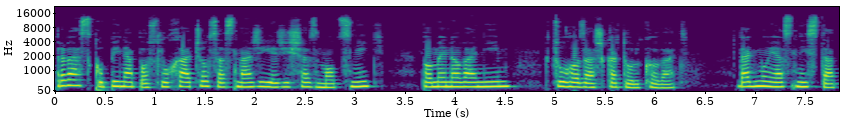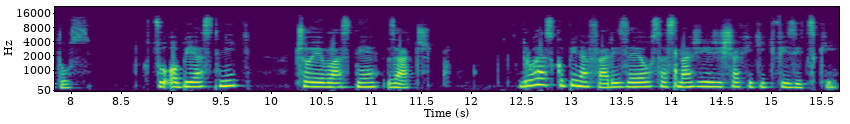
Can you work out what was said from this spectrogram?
Prvá skupina poslucháčov sa snaží Ježiša zmocniť pomenovaním, chcú ho zaškatulkovať, dať mu jasný status. Chcú objasniť, čo je vlastne zač. Druhá skupina farizeov sa snaží Ježiša chytiť fyzicky.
